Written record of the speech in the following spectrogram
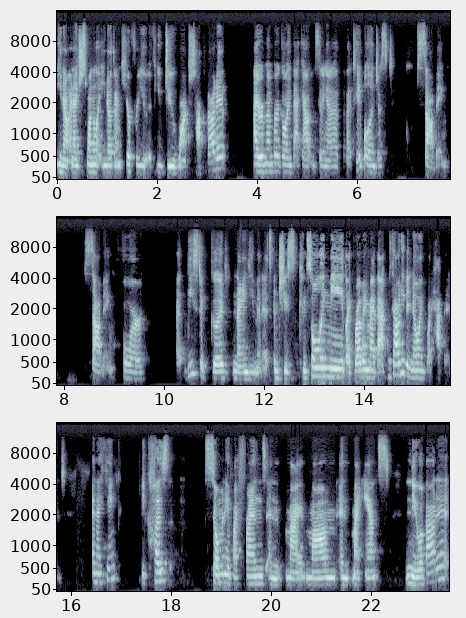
You know, and I just want to let you know that I'm here for you if you do want to talk about it. I remember going back out and sitting at that table and just sobbing, sobbing for at least a good 90 minutes. And she's consoling me, like rubbing my back without even knowing what happened. And I think because so many of my friends and my mom and my aunts knew about it,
